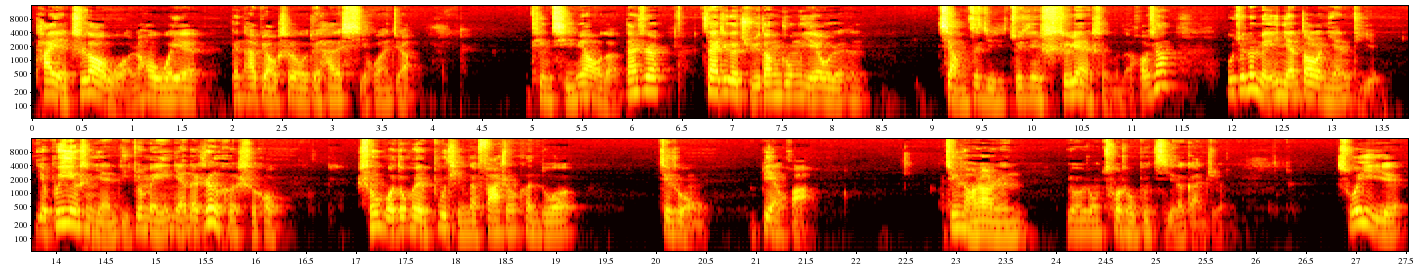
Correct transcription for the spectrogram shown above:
他也知道我，然后我也跟他表示了我对他的喜欢，这样挺奇妙的。但是在这个局当中，也有人。讲自己最近失恋什么的，好像我觉得每一年到了年底，也不一定是年底，就每一年的任何时候，生活都会不停的发生很多这种变化，经常让人有一种措手不及的感觉。所以，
